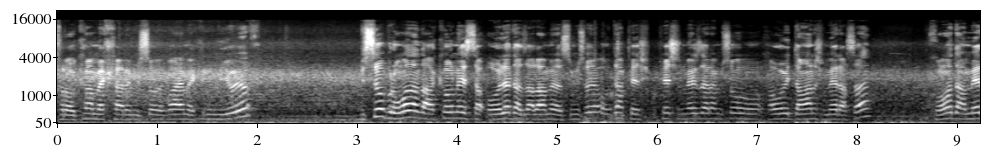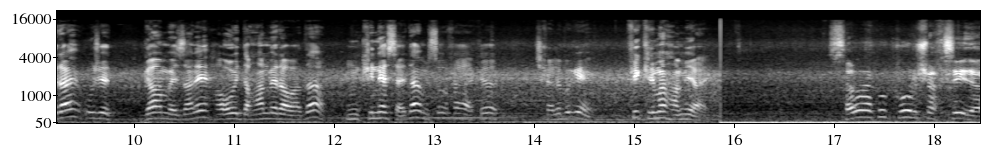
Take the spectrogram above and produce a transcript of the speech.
хирока мехарем мисол вай мекунем миёяд бисёр биромаданд акор неста оила да зала мераса мисол одам пеш мегзара мисол ҳавои даҳанаш мераса. Хонада мерай уже гам мезане ҳавои даҳан меравада мумкин нестада мисол хай ака чхеле бигем фикри ман ҳамияй сабаб аку кори шахсида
